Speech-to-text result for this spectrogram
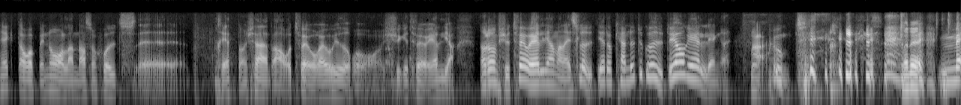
hektar uppe i Norrland där som skjuts eh, 13 tjädrar och två rådjur och 22 älgar. När Ja. de 22 älgarna är slut, ja då kan du inte gå ut och jaga älg längre. Nej. Punkt. Men det, men,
